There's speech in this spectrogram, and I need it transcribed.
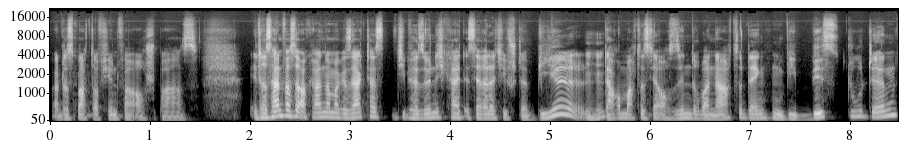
das macht auf jeden Fall auch Spaß. Interessant, was du auch gerade nochmal gesagt hast, die Persönlichkeit ist ja relativ stabil. Mhm. Darum macht es ja auch Sinn, darüber nachzudenken, wie bist du denn?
